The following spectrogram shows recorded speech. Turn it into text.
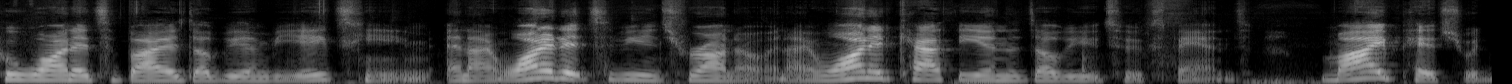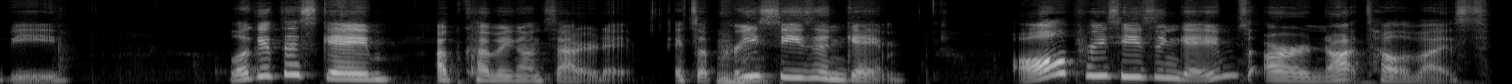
who wanted to buy a WNBA team and I wanted it to be in Toronto and I wanted Cathy and the W to expand, my pitch would be look at this game upcoming on Saturday. It's a preseason mm-hmm. game. All preseason games are not televised.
